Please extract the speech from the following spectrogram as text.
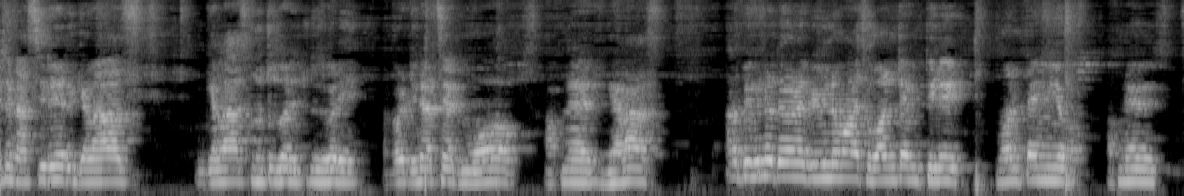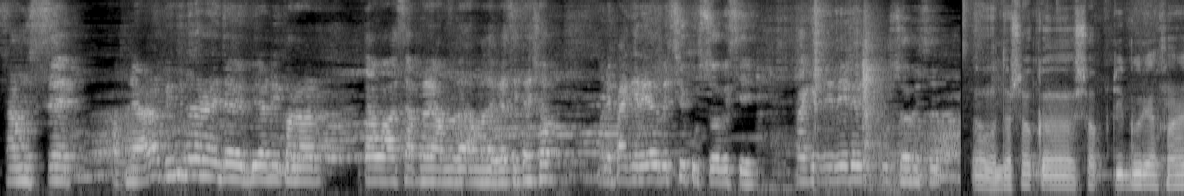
এটা নাসিরের গ্লাস গ্লাস, নতুন বাড়ি নতুন বাড়ি। তারপর ডিনার সেট মগ আপনার গ্লাস আর বিভিন্ন ধরনের বিভিন্ন মাছ one time plate one time ইয়ে আপনার চামচ সেট আপনার আরও বিভিন্ন ধরনের যে বিরিয়ানি করার তাওয়া আছে আপনার আমরা আমাদের কাছে এটা সব মানে পাইকারি বেশি কুচো বেশি। পাইকারি রেটে কুচো বেশি। তো দর্শক সবটি ঘুরে আপনারা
